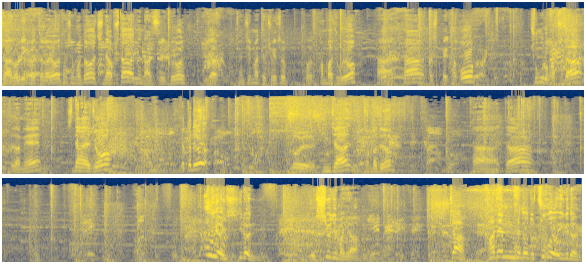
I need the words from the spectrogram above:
자, 롤링 갔다가요. 다시 한 번 더 지나갑시다.는 안 쓸 거요. 그냥 견진만 대충해서 반 봐주고요. 타, 타. 다시 백하고. 중으로 갑시다. 그 다음에 지나가야죠. 역가드. 롤, 빙잔. 정가드. 타다 오야 이런 왜 시오질만이야 자 가뎀 해도도 죽어 이거든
